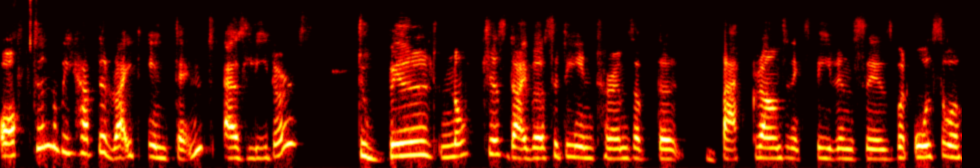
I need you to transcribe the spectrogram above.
often we have the right intent as leaders to build not just diversity in terms of the backgrounds and experiences, but also a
